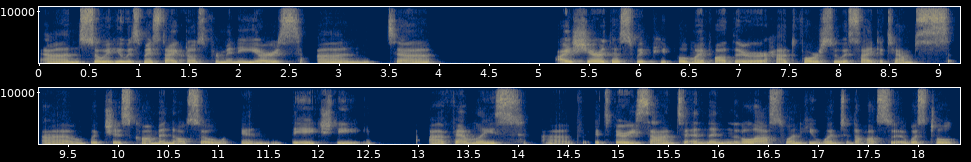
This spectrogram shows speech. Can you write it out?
And so he was misdiagnosed for many years. And uh, I share this with people. My father had four suicide attempts, uh, which is common also in the HD uh, families. Uh, it's very sad. And then the last one, he went to the hospital, was told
